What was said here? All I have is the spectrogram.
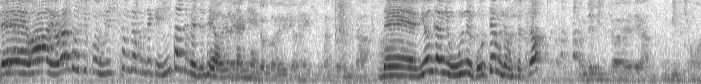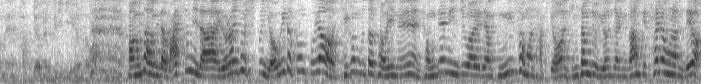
네, 와 11시 50분 우리 시청자분들께 인사 좀 해주세요 위원장님. 네, 공정거래위원회 김상조입니다. 네, 위원장님 오늘 뭐 때문에 오셨죠? 경제민주화에 대한 국민청원의 답변을 드리기 위해서 왔습니다. 감사합니다. 맞습니다. 11시 50분 여기서 끊고요. 지금부터 저희는 경제민주화에 대한 국민청원 답변 김상조 위원장님과 함께 촬영을 하는데요.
